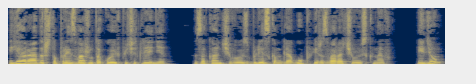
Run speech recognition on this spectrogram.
Я рада, что произвожу такое впечатление». Заканчиваю с блеском для губ и разворачиваюсь к Нев. «Идем?»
